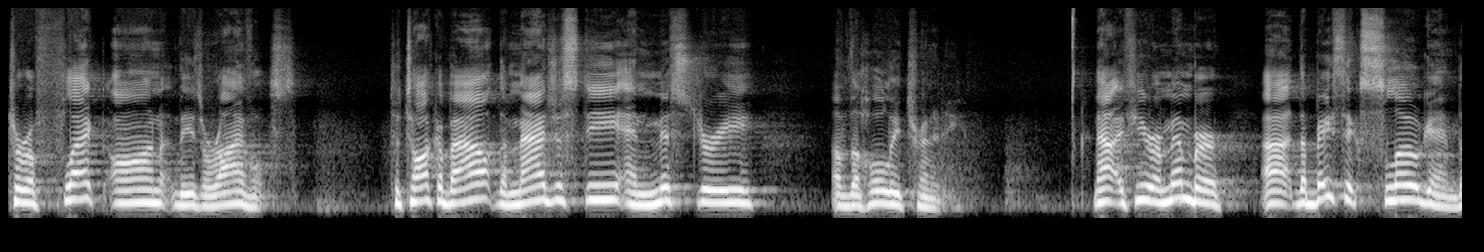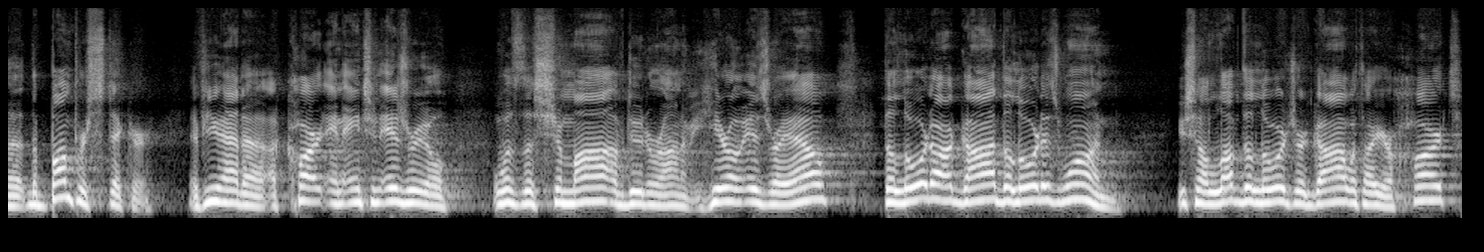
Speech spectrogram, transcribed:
to reflect on these arrivals, to talk about the majesty and mystery of the Holy Trinity. Now, if you remember, uh, the basic slogan, the, the bumper sticker, if you had a, a cart in ancient Israel, was the Shema of Deuteronomy. Hear, O Israel, the Lord our God, the Lord is one. You shall love the Lord your God with all your heart,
